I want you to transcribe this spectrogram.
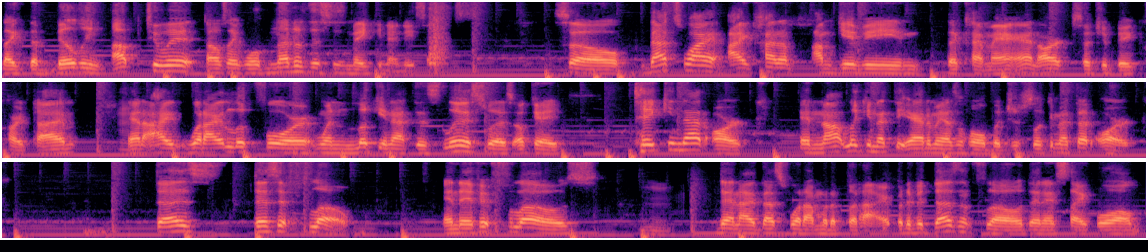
like the building up to it. I was like, well, none of this is making any sense. So that's why I kind of I'm giving the Chimera Ant arc such a big hard time. And I what I look for when looking at this list was okay, taking that arc and not looking at the anime as a whole, but just looking at that arc. Does does it flow? And if it flows, Mhm. then I, that's what I'm going to put higher. But if it doesn't flow, then it's like, well,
